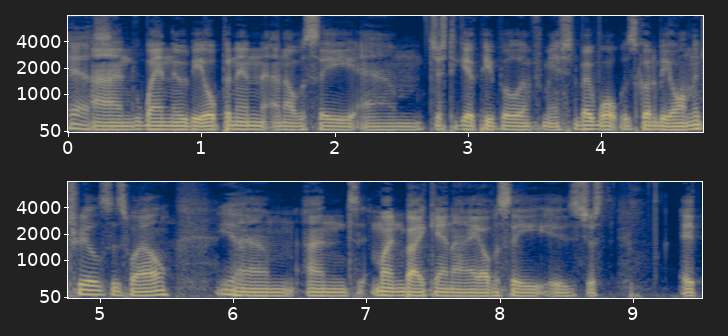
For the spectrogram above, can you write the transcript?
yes. and when they would be opening, and obviously um, just to give people information about what was going to be on the trails as well. Yeah. Um, and Mountain Bike NI obviously is just it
